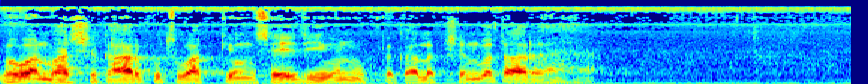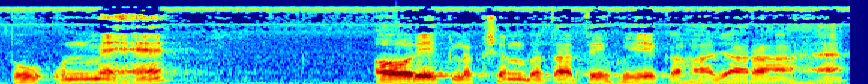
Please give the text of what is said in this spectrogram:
भगवान भाष्यकार कुछ वाक्यों से जीवन मुक्त का लक्षण बता रहे हैं। तो उनमें और एक लक्षण बताते हुए कहा जा रहा है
